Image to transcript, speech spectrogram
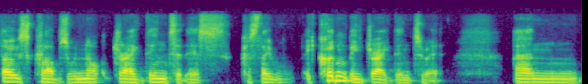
those clubs were not dragged into this because they, they couldn't be dragged into it. And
